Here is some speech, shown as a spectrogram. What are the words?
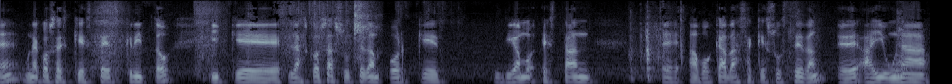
¿eh? Una cosa es que esté escrito y que las cosas sucedan porque, digamos, están eh, abocadas a que sucedan. hay una,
